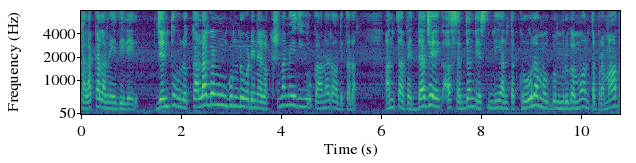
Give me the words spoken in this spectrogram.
కలకలమేది లేదు. జంతువులు కలగంగుండుబడిన లక్షణమేది కానరాదు కదా. అంత పెద్ద జే ఆ శబ్దం చేస్తుంది అంత క్రూర మృగము అంత ప్రమాద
